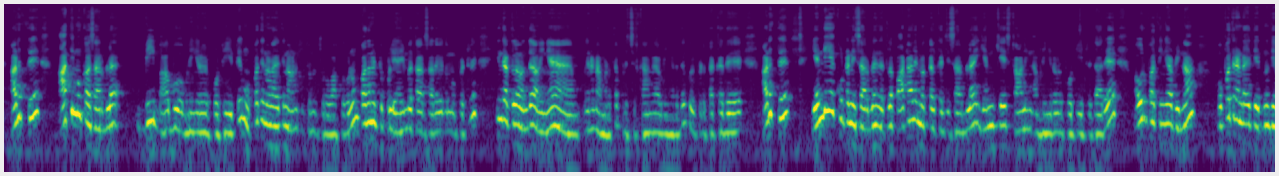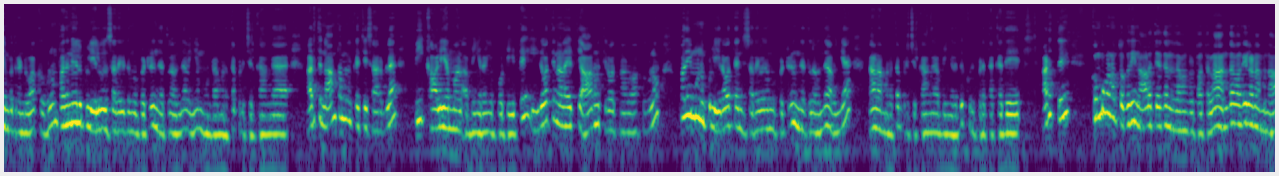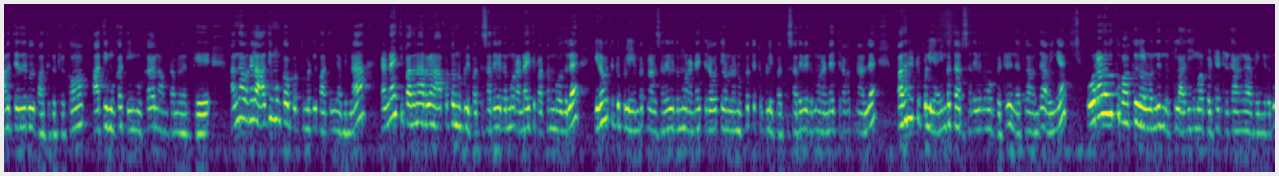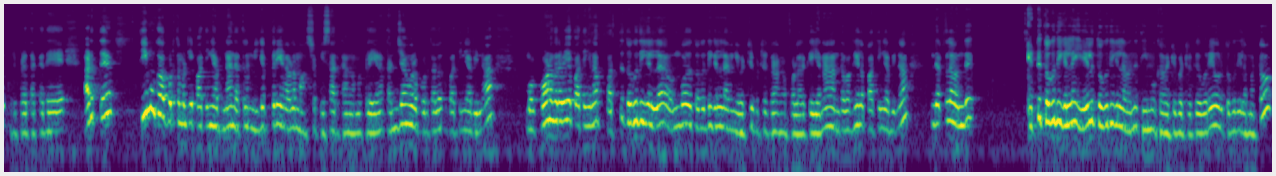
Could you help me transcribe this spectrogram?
அடுத்து அதிமுக சார்பில் பி பாபு அப்படிங்கிறவர் போட்டியிட்டு முப்பத்தி நாலாயிரத்தி நானூற்றி தொண்ணூத்தொரு வாக்குகளும் பதினெட்டு புள்ளி ஐம்பத்தாறு சதவீதமும் பெற்று இந்த இடத்துல வந்து அவங்க இரண்டாம் இடத்தை பிடிச்சிருக்காங்க அப்படிங்கிறது குறிப்பிடத்தக்கது. அடுத்து என்டிஏ கூட்டணி சார்பில் இந்த இடத்துல பாட்டாளி மக்கள் கட்சி சார்பில் எம் கே ஸ்டாலின் அப்படிங்கிறவர் போட்டியிட்டு இருக்காரு அவர் பார்த்தீங்க அப்படின்னா முப்பத்தி ரெண்டாயிரத்தி எட்நூத்தி எண்பத்தி ரெண்டு வாக்குகளும் பதினேழு புள்ளி எழுபது சதவீதமும் பெற்று இந்த இடத்துல வந்து அவங்க மூன்றாம் இடத்தை பிடிச்சிருக்காங்க. அடுத்து நாம் தமிழர் கட்சி சார்பில் பி காளியம்மாள் அப்படிங்கிறவங்க போட்டியிட்டு இருபத்தி நாலாயிரத்தி அறுநூத்தி இருபத்தி நாலு வாக்குகளும் பதிமூணு புள்ளி இருபத்தஞ்சு சதவீதமும் பெற்று இந்த இடத்துல வந்து அவங்க நாலாம் இடத்தை பிடிச்சிருக்காங்க அப்படிங்கிறது குறிப்பிடத்தக்கது. அடுத்து கும்பகோணம் தொகுதி நாலு தேர்தல் நிலவரங்கள் பார்த்தலாம். அந்த வகையில் நம்ம நாலு தேர்தல்கள் பார்த்துக்கிட்டு இருக்கோம். அதிமுக திமுக நாம் தமிழருக்கு. அந்த வகையில் அதிமுக பொறுத்த மட்டும் பார்த்தீங்க அப்படின்னா ரெண்டாயிரத்தி பதினாறுல நாற்பத்தொன்று புள்ளி பத்து சதவீதமும் ரெண்டாயிரத்தி பத்தொம்போதுல இருபத்தெட்டு புள்ளி எண்பத்தி நாலு சதவீதமும் ரெண்டாயிரத்தி இருபத்தி ஒன்றில் முப்பத்தெட்டு புள்ளி பத்து சதவீதமும் ரெண்டாயிரத்தி இருபத்தி நாலில் பதினெட்டு புள்ளி ஐம்பத்தாறு சதவீதமும் பெற்று இந்த இடத்துல வந்து அவங்க ஓரளவுக்கு வாக்குகள் வந்து இந்த இடத்துல அதிகமாக பெற்றுட்டு இருக்காங்க அப்படிங்கிறது குறிப்பிடத்தக்கது. அடுத்து திமுக பொறுத்த மட்டும் பார்த்தீங்க அப்படின்னா இந்த இடத்துல மிகப்பெரிய அளவில் மாஸ்டர் பீஸாக இருக்காங்க மக்களே. ஏன்னா தஞ்சாவூரை பொறுத்த அளவுக்கு பார்த்தீங்க அப்படின்னா போன தடவையே பார்த்தீங்கன்னா பத்து தொகுதிகளில் ஒன்பது தொகுதிகளில் அவங்க வெற்றி பெற்றிருக்கிறாங்க போல இருக்கு. ஏன்னா அந்த வகையில் பார்த்தீங்க அப்படின்னா இந்த இடத்துல வந்து எட்டு தொகுதிகளில் ஏழு தொகுதிகளில் வந்து திமுக வெற்றி பெற்றிருக்கு. ஒரே ஒரு தொகுதியில் மட்டும்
